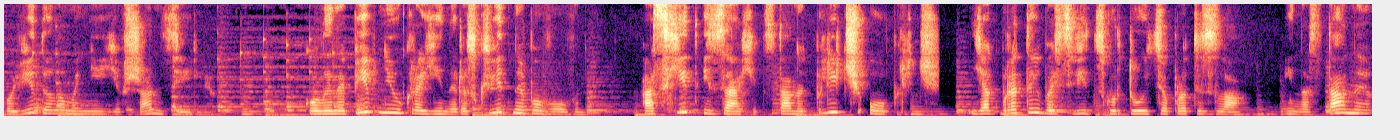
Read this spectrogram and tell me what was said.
повідала мені Євшан Зілля. Коли на півдні України розквітне бавовна, а схід і захід стануть пліч опліч, як брати весь світ згуртуються проти зла, і настане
